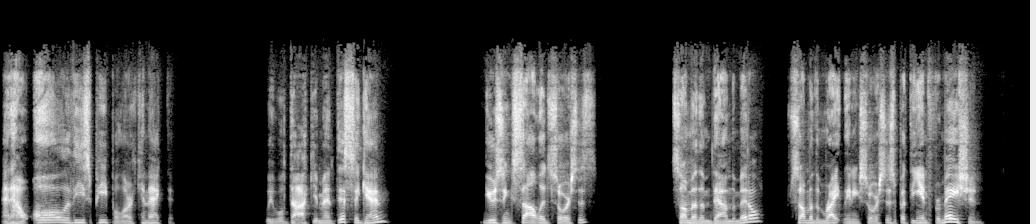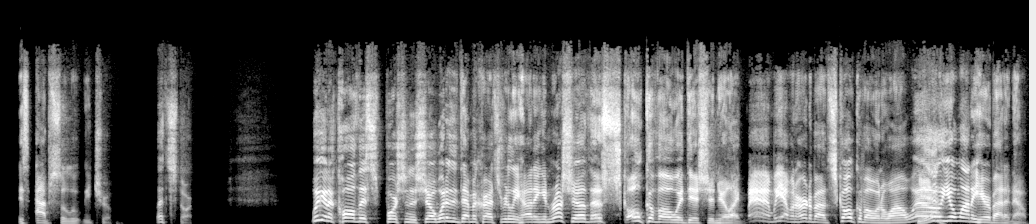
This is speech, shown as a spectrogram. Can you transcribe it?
and how all of these people are connected. We will document this again using solid sources, some of them down the middle, some of them right leaning sources, but the information is absolutely true. Let's start. We're going to call this portion of the show, What are the Democrats really hiding in Russia? The Skolkovo edition. You're like, man, we haven't heard about Skolkovo in a while. Well, yeah. you'll want to hear about it now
